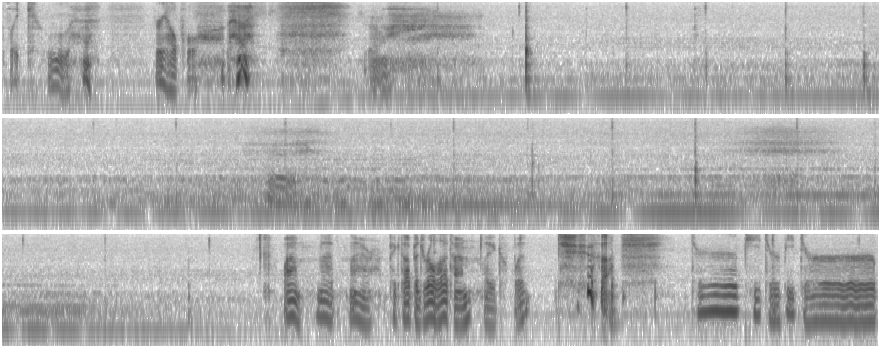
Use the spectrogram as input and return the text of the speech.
it's like, ooh, very helpful. that I picked up a drill that time. Like what? derpy derpy derp.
